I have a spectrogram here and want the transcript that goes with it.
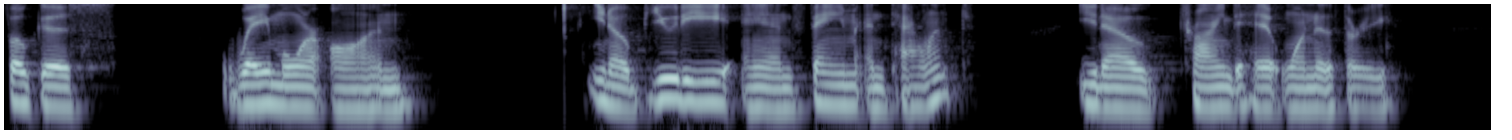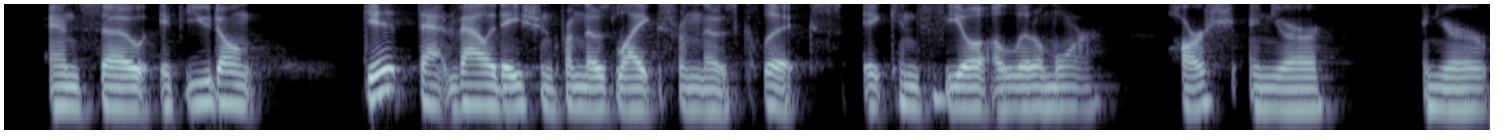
focus way more on you know beauty and fame and talent you know trying to hit one of the three. And so if you don't get that validation from those likes from those clicks it can mm-hmm. feel a little more harsh in your in your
